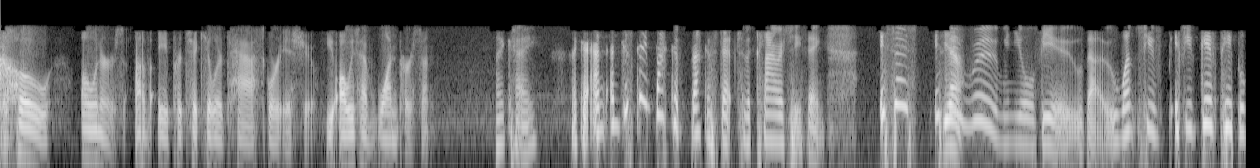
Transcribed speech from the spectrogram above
co-owners of a particular task or issue. You always have one person. Okay. Okay. And and just going back a back a step to the clarity thing, is there is yeah. there room in your view though once you've if you give people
